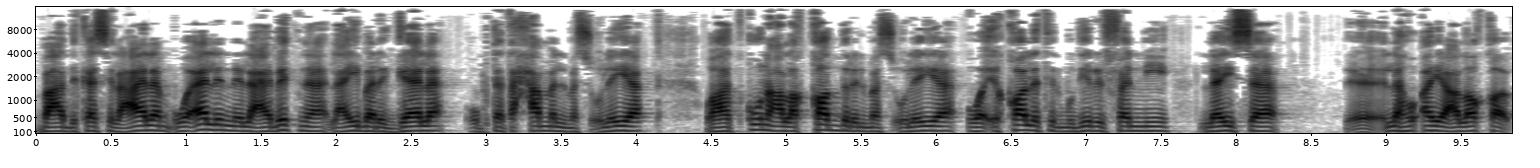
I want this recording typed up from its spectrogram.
بعد كأس العالم وقال إن لعيبتنا لعيبة رجالة وبتتحمل المسؤوليه وهتكون على قدر المسؤولية وإقالة المدير الفني ليس آه، له أي علاقة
